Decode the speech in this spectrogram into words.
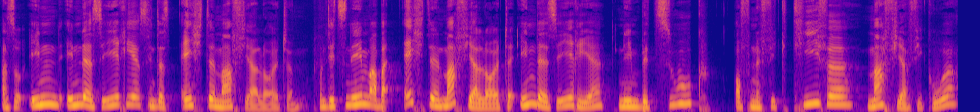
Also in, in der Serie sind das echte Mafia-Leute. Und jetzt nehmen aber echte Mafia-Leute in der Serie, nehmen Bezug auf eine fiktive Mafia-Figur,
